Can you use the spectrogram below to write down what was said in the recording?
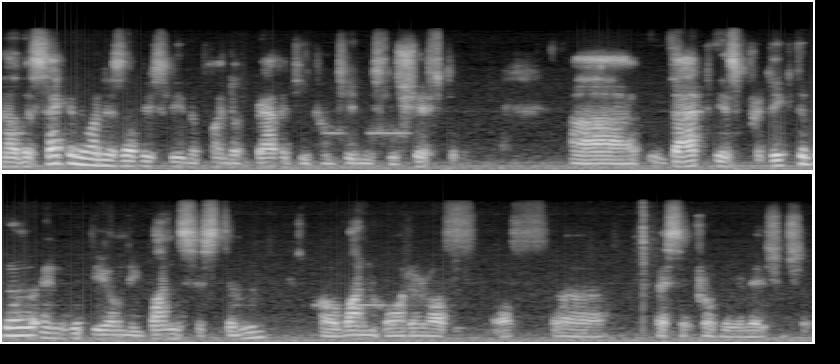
Now the second one is obviously the point of gravity continuously shifting. Uh, that is predictable and would be only one system or one order of, of uh, reciprocal relationship.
